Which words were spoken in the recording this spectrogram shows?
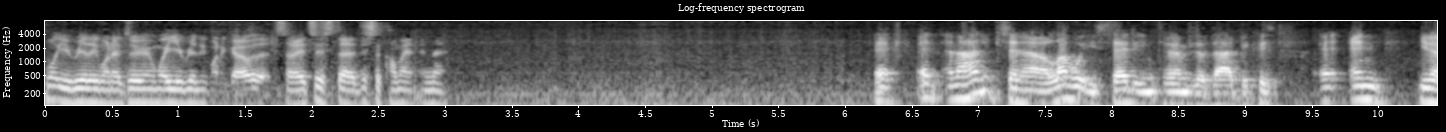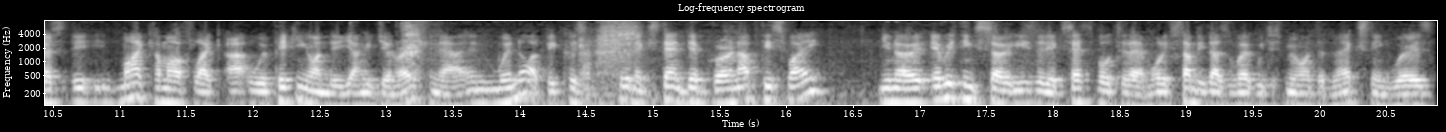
what you really want to do and where you really want to go with it. So it's just a, just a comment in there. Yeah, and, and 100%. I love what you said in terms of that because, and, you know, it might come off like uh, we're picking on the younger generation now, and we're not because to an extent they've grown up this way. You know, everything's so easily accessible to them. Well, if something doesn't work, we just move on to the next thing. Whereas,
